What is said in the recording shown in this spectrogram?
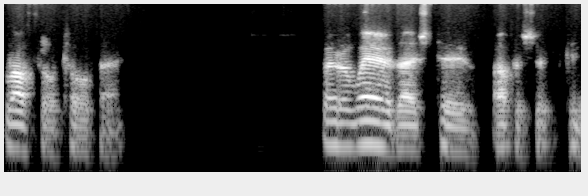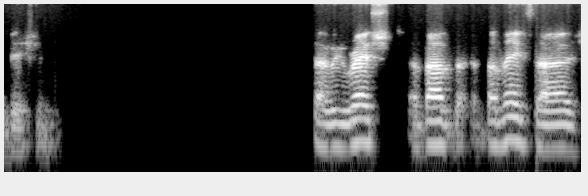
sloth, or torpor. We're aware of those two opposite conditions. So we rest above, beneath those.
